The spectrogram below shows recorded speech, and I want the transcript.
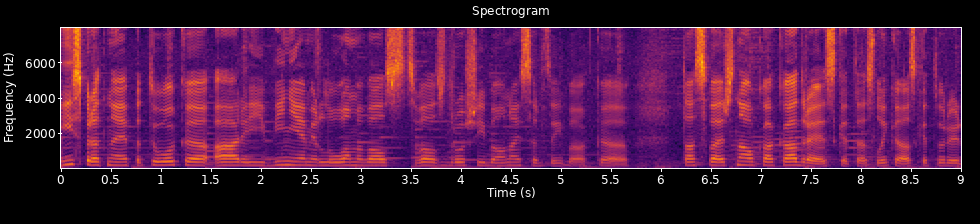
izpratnē par to, ka arī viņiem ir loma valsts, valsts drošībā un aizsardzībā. Ka, uh, Tas vairs nav kā kādreiz, kad tas likās, ka tur ir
